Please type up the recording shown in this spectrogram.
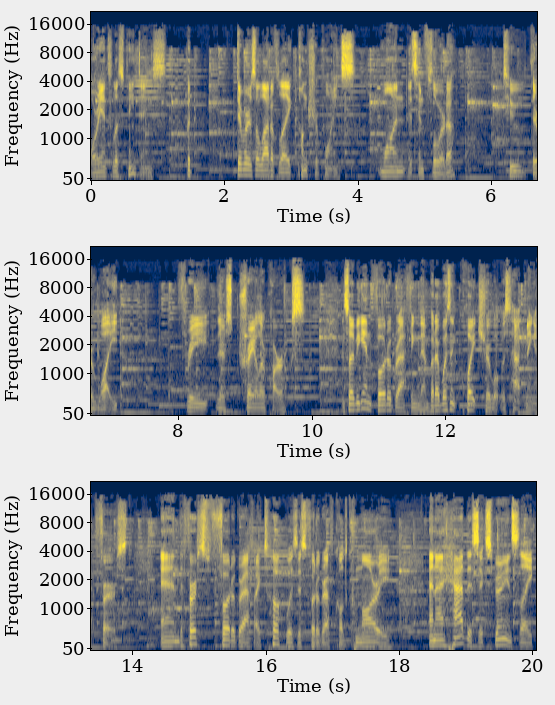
Orientalist paintings, but there was a lot of like puncture points. One, it's in Florida. Two, they're white. Three, there's trailer parks. And so I began photographing them, but I wasn't quite sure what was happening at first. And the first photograph I took was this photograph called Kumari, and I had this experience like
